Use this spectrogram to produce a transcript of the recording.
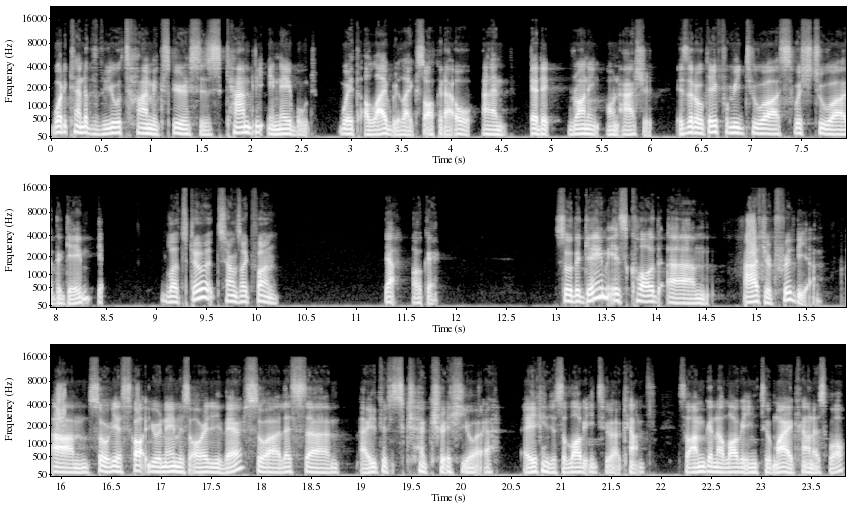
what kind of real time experiences can be enabled with a library like Socket.io and get it running on Azure. Is it okay for me to uh, switch to uh, the game? Let's do it. Sounds like fun. Yeah, okay. So the game is called um, Azure Trivia. Um, so yeah, Scott, your name is already there. So uh, let's um, uh, you can just create your uh, you can just log into your account. So I'm gonna log into my account as well.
